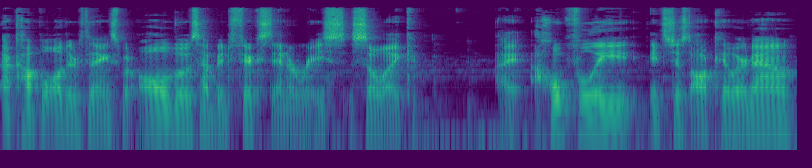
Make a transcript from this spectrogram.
a couple other things, but all of those have been fixed and erased. So like, I hopefully it's just all killer now.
